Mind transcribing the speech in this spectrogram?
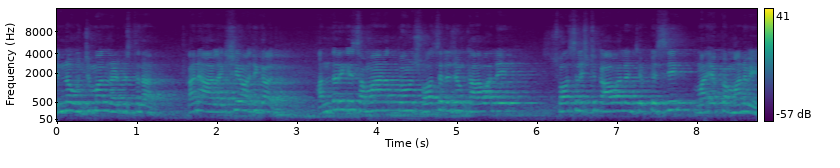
ఎన్నో ఉద్యమాలు నడిపిస్తున్నారు. కానీ ఆ లక్ష్యం అది కాదు. అందరికీ సమానత్వం సోషలిజం కావాలి సోషలిస్ట్ కావాలని చెప్పేసి మా యొక్క మనవి.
